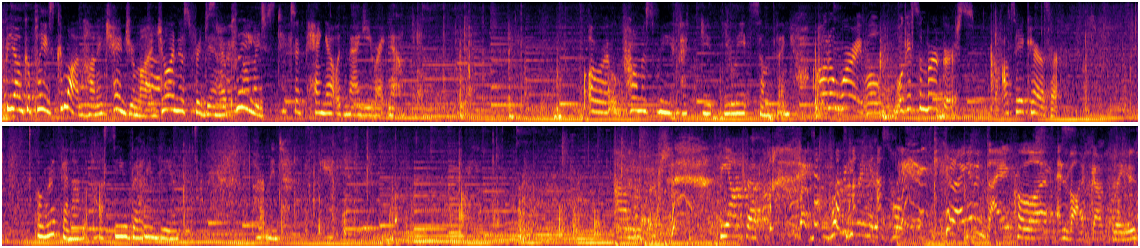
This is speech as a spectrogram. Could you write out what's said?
Bianca, please, come on, honey. Change your mind. Join us for dinner, Sorry, Mom, I please. just need to hang out with Maggie right now. All right, well, promise me that you, you'll eat something. Oh, don't worry. We'll we'll get some burgers. I'll take care of her. All right, then. I'll, I'll see you back in the uh, apartment. Bianca, what are we doing in this hole? Can I get a Diet Cola and vodka, please?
